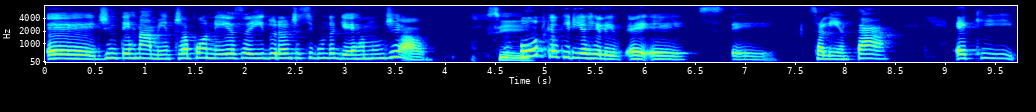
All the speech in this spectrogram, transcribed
eh, de internamento japonês aí durante a Segunda Guerra Mundial. Um Sim. ponto que eu queria eh, salientar é que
